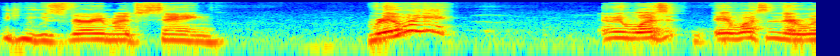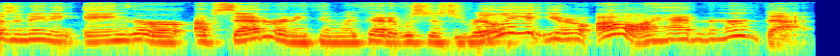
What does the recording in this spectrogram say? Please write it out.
he was very much saying really? And it wasn't it wasn't there wasn't any anger or upset or anything like that. It was just really? You know oh i hadn't heard that.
